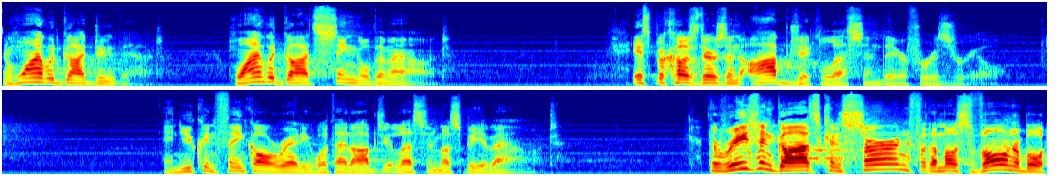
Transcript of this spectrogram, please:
And why would God do that? Why would God single them out? It's because there's an object lesson there for Israel. And you can think already what that object lesson must be about. The reason God's concern for the most vulnerable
